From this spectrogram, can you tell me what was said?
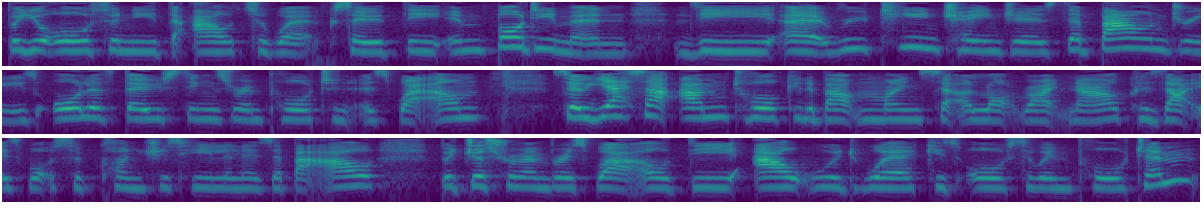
But you also need the outer work, so the embodiment, the uh, routine changes, the boundaries. All of those things are important as well. So yes, I am talking about mindset a lot right now because that is what subconscious healing is about. But just remember as well, the outward outward work is also important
